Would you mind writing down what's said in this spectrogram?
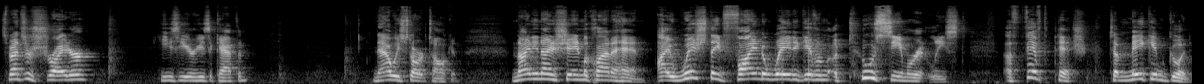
Spencer Strider, he's here, he's a captain. Now we start talking. 99 Shane McClanahan. I wish they'd find a way to give him a two seamer at least, a fifth pitch to make him good,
